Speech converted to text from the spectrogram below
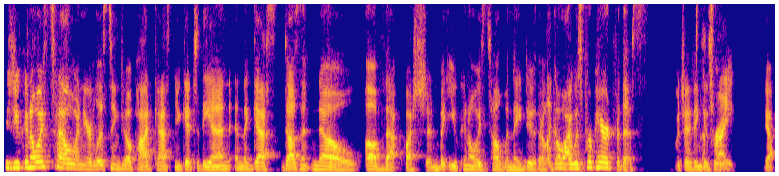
Because you can always tell when you're listening to a podcast and you get to the end and the guest doesn't know of that question, but you can always tell when they do. They're like, oh, I was prepared for this, which I think that's is right. Yeah.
